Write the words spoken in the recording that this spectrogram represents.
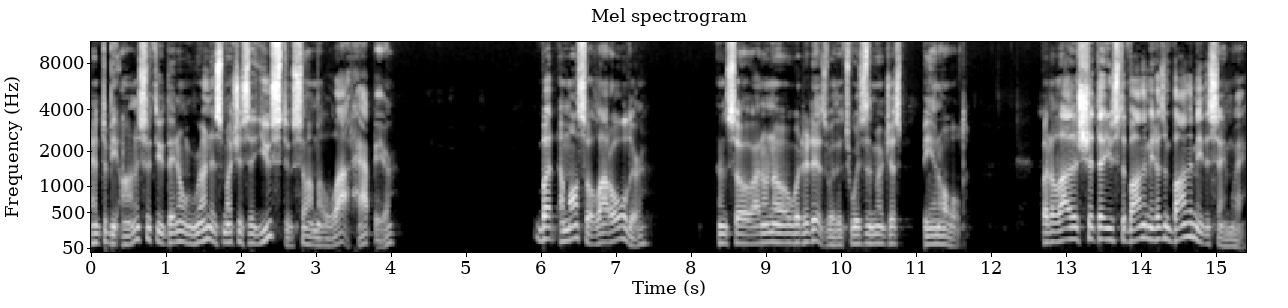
And to be honest with you, they don't run as much as they used to, so I'm a lot happier. But I'm also a lot older, and so I don't know what it is, whether it's wisdom or just being old. But a lot of the shit that used to bother me doesn't bother me the same way.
